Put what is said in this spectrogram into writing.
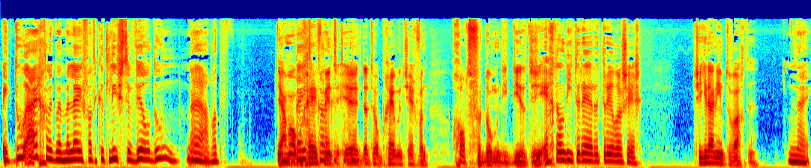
ik doe eigenlijk met mijn leven wat ik het liefste wil doen. Nou ja, wat, Ja, maar op een gegeven moment, eh, dat we op een gegeven moment zeggen van... godverdomme, die, die, dat is echt een literaire thriller, zeg. Zit je daar niet op te wachten? nee,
